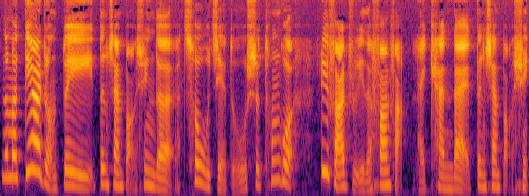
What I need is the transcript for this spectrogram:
那么，第二种对登山宝训的错误解读是通过律法主义的方法。来看待登山宝训，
